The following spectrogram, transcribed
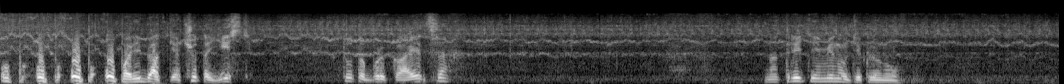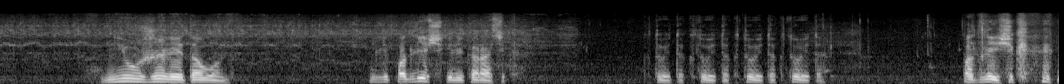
Опа, опа, опа, опа, ребятки, а что-то есть. Кто-то брыкается. На третьей минуте клюнул. Неужели это он? Или подлещик, или карасик? Кто это, кто это, кто это, кто это? Подлещик.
